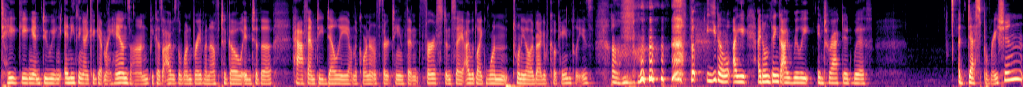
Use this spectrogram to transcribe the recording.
taking and doing anything i could get my hands on because i was the one brave enough to go into the half empty deli on the corner of 13th and first and say i would like one $20 bag of cocaine please. Um, but you know i i don't think i really interacted with a desperation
